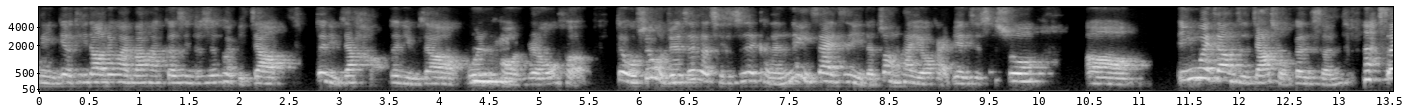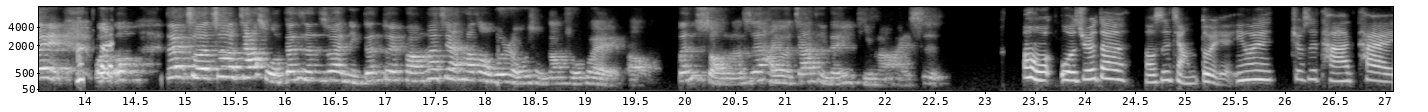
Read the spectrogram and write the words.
你有提到另外一半，他个性就是会比较对你比较好，对你比较温柔柔和。对我，所以我觉得这个其实是可能内在自己的状态有改变，只是说，呃，因为这样子枷锁更深，所以 我我对除了除了枷锁更深之外，你跟对方，那既然他这么温柔，为什么当初会呃分手呢？是还有家庭的议题吗？还是？哦，我我觉得老师讲对耶，因为就是他太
